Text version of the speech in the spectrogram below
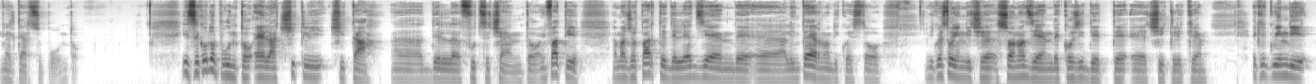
nel terzo punto. Il secondo punto è la ciclicità eh, del FTSE 100. Infatti la maggior parte delle aziende eh, all'interno di questo, di questo, indice sono aziende cosiddette eh, cicliche e che quindi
